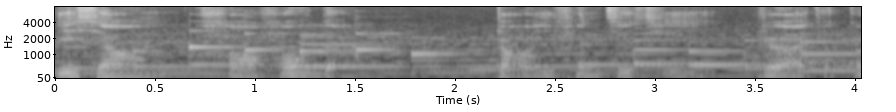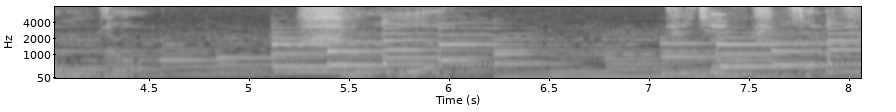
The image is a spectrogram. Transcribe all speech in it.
也想好好的找一份自己热爱的工作。事业持下去。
